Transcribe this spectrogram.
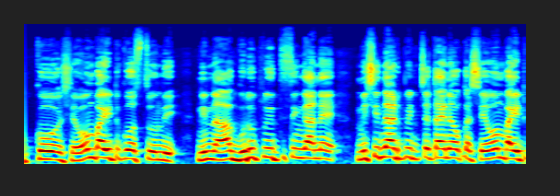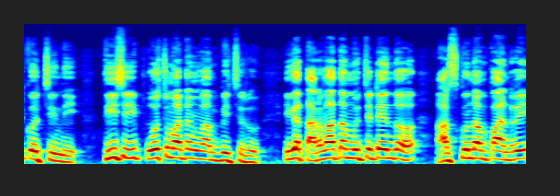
ఒక్కో శవం బయటకు వస్తుంది. నిన్న గురుప్రీత్ సింగ్ అనే మిషన్ నడిపించటైన ఒక శవం బయటకు వచ్చింది. తీసి పోస్ట్ మార్టం పంపించరు. ఇక తర్వాత ముచ్చటేందో అరుచుకుందాం పాండ్రి.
